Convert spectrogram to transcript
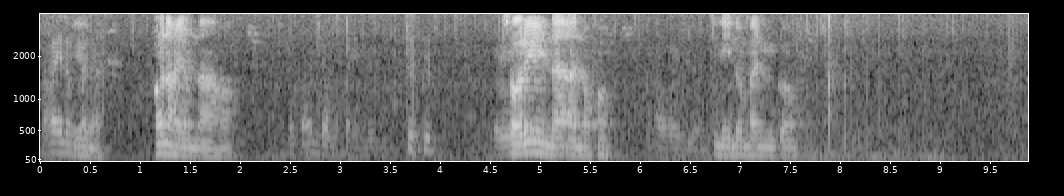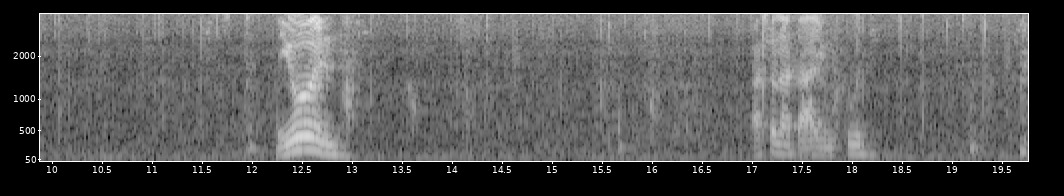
Nakainom ka Yun. na? Oo, oh, nakainom na ako. Ba't ako hindi ako makainom? Sorry na ano ko. Okay lang. Ininuman ko. Ayun! Kaso lang tayong food.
